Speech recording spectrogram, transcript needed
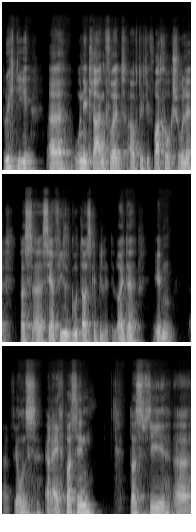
durch die äh, Uni Klagenfurt, auch durch die Fachhochschule, dass äh, sehr viel gut ausgebildete Leute eben äh, für uns erreichbar sind, dass sie äh,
